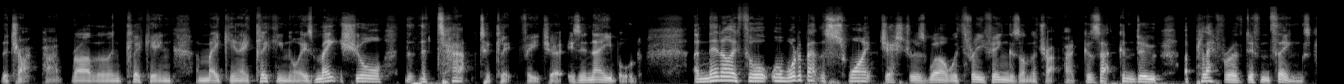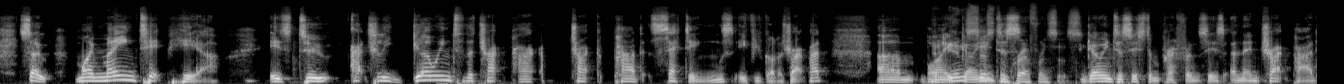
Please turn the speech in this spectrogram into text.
the trackpad rather than clicking and making a clicking noise. Make sure that the tap to click feature is enabled. And then I thought, well, what about the swipe gesture as well with three fingers on the trackpad? Because that can do a plethora of different things. So, my main tip here is to actually go into the trackpad trackpad settings if you've got a trackpad um, by in going into preferences. go into system preferences and then trackpad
